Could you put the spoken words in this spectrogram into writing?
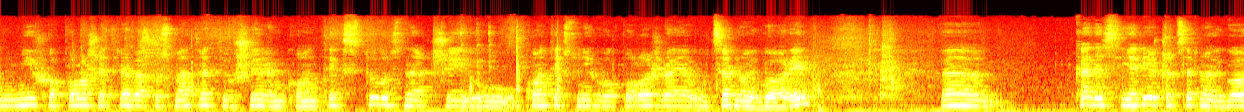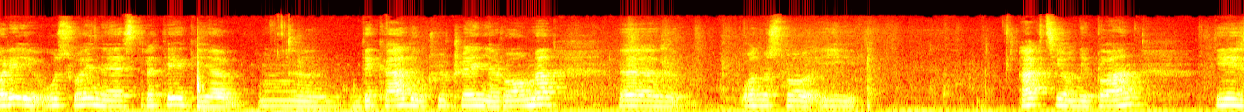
njihov položaj treba posmatrati u širem kontekstu, znači u kontekstu njihovog položaja u Crnoj Gori. Kada se je riječ o Crnoj Gori, usvojena je strategija mm, dekade uključenja Roma, e, odnosno i akcioni plan, i e,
